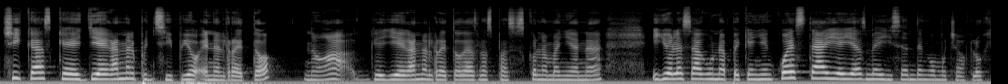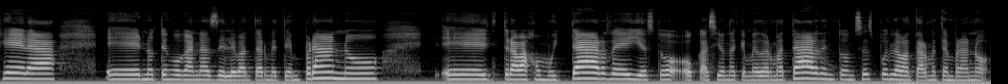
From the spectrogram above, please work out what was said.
chicas que llegan al principio en el reto ¿no? Que llegan al reto de las paces con la mañana y yo les hago una pequeña encuesta y ellas me dicen tengo mucha flojera, eh, no tengo ganas de levantarme temprano, eh, trabajo muy tarde y esto ocasiona que me duerma tarde, entonces pues levantarme temprano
